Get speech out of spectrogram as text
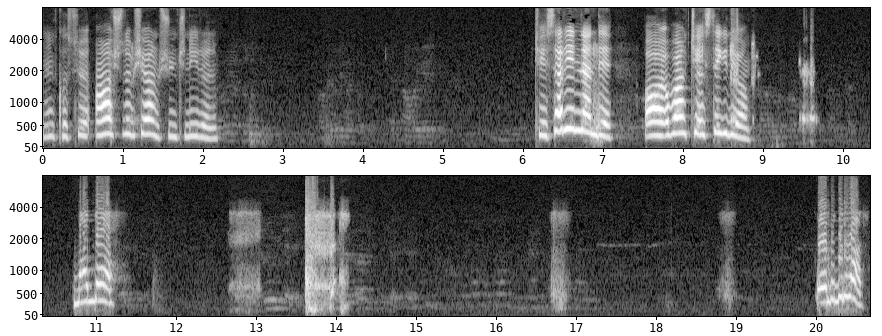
Hı, kasıyor. Aa şurada bir şey varmış. Şunun içine girelim. Chest'ler yenilendi. Aa ben chest'e gidiyorum. Ben de. Orada biri var.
